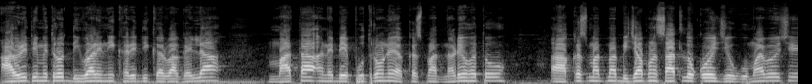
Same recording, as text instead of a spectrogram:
આવી રીતે મિત્રો દિવાળીની ખરીદી કરવા ગયેલા માતા અને બે પુત્રોને અકસ્માત નડ્યો હતો. આ અકસ્માતમાં બીજા પણ સાત લોકોએ જીવ ગુમાવ્યો છે.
